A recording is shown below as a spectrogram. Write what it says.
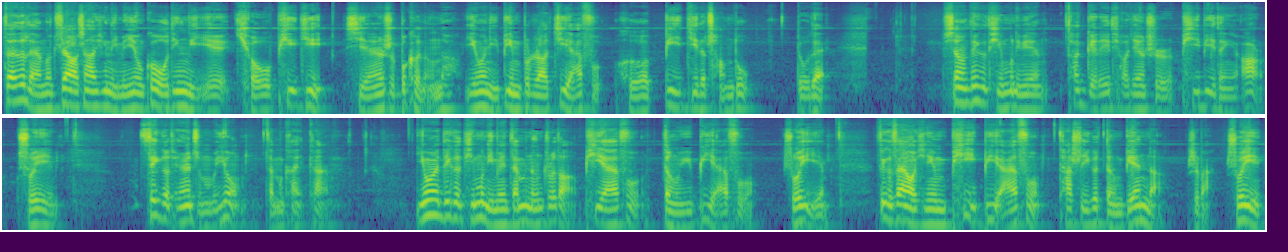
在这两个直角三角形里面用勾股定理求 PG 显然是不可能的，因为你并不知道 GF 和 BG 的长度，对不对？像这个题目里面，它给的条件是 PB 等于二，所以这个条件怎么用？咱们看一看。因为这个题目里面，咱们能知道 P_F 等于 B_F，所以这个三角形 P_B_F 它是一个等边的，是吧？所以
